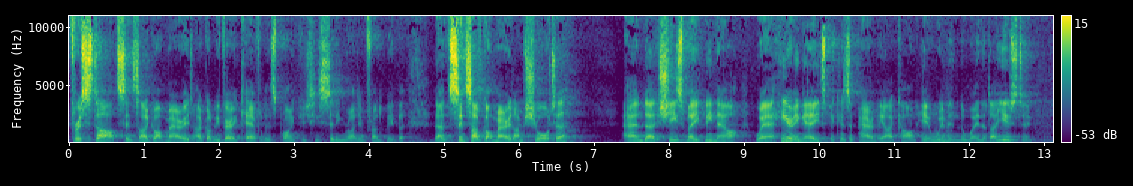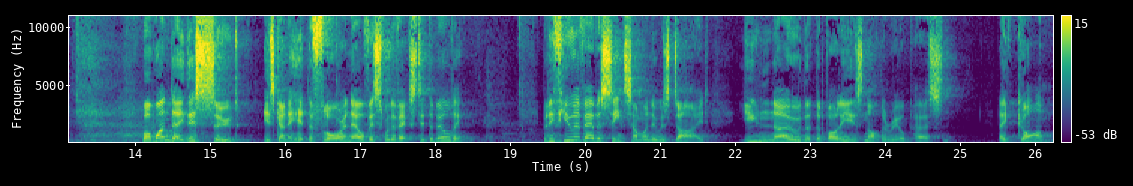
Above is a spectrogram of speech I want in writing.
For a start, since I got married, I've got to be very careful at this point because she's sitting right in front of me. But uh, since I've got married, I'm shorter. And uh, she's made me now wear hearing aids because apparently I can't hear women the way that I used to. well, one day this suit is going to hit the floor and Elvis will have exited the building. But if you have ever seen someone who has died, you know that the body is not the real person. They've gone.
